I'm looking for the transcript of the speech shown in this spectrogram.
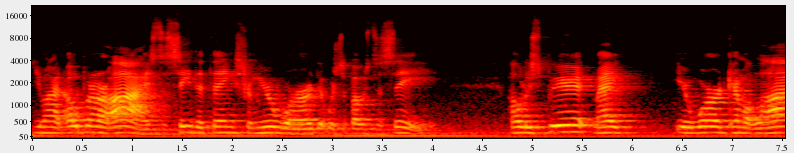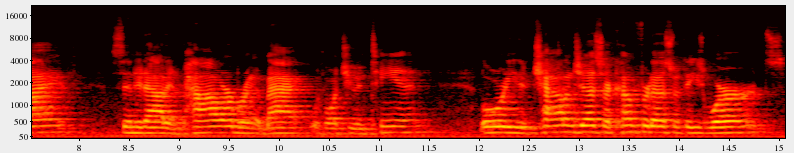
you might open our eyes to see the things from your word that we're supposed to see. Holy Spirit, make your word come alive Send it out in power. Bring it back with what you intend. Lord, either challenge us or comfort us with these words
